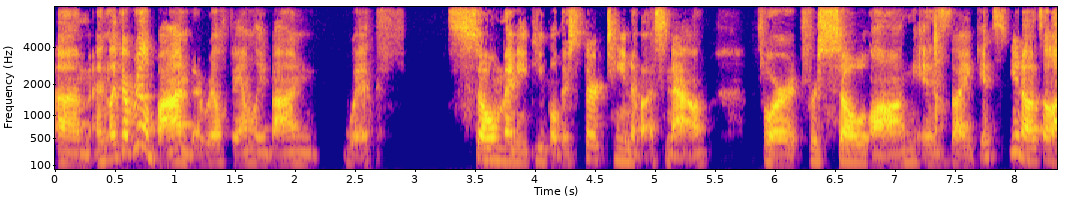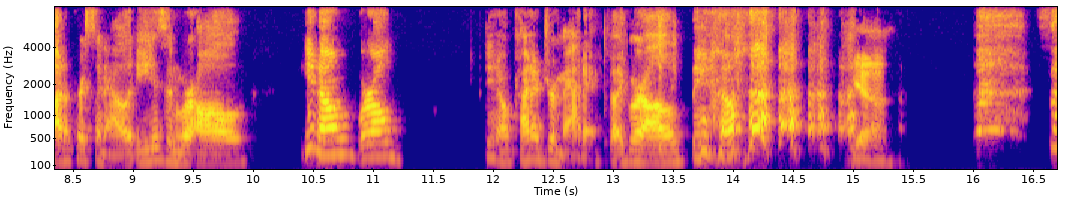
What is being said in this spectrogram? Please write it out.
um, and like a real bond, a real family bond with so many people there's 13 of us now for for so long is like it's you know it's a lot of personalities and we're all you know we're all you know kind of dramatic like we're all you know yeah so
